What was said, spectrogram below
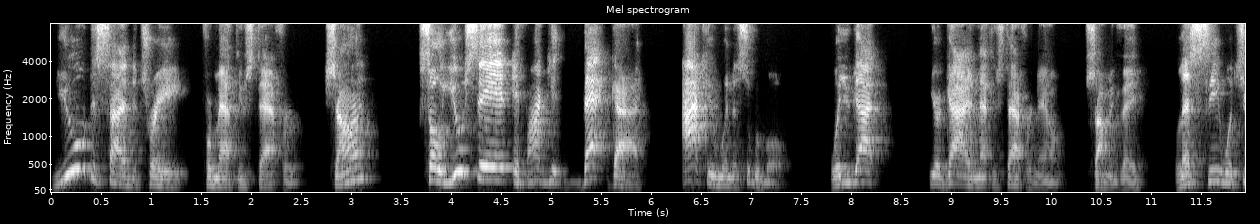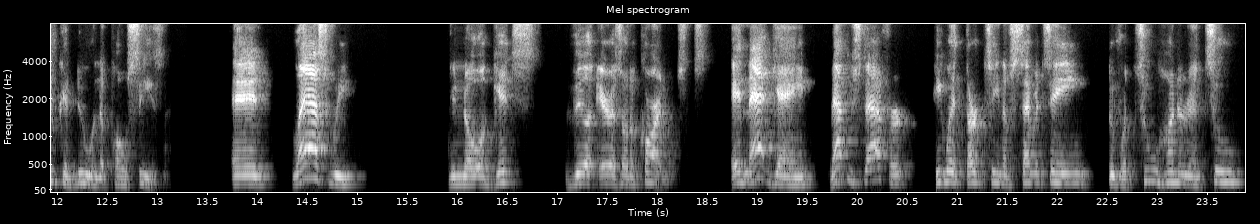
you decided to trade for Matthew Stafford, Sean. So you said if I get that guy, I can win the Super Bowl. Well, you got your guy in Matthew Stafford now, Sean McVay. Let's see what you can do in the postseason. And last week, you know, against the Arizona Cardinals, in that game, Matthew Stafford, he went 13 of 17, threw for 202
